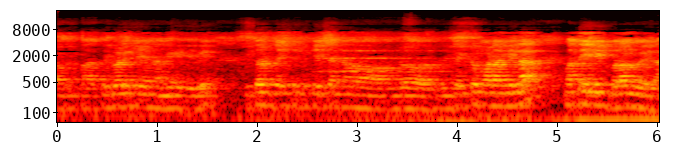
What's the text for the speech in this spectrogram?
ಸ್ವಲ್ಪ ತಿಳುವಳಿಕೆಯನ್ನು ನೀಡಿದ್ದೀವಿ. ವಿತೌಟ್ ಜಸ್ಟಿಫಿಕೇಶನ್ ಒಂದು ರಿಜೆಕ್ಟ್ ಮಾಡೋಂಗಿಲ್ಲ ಮತ್ತೆ ಇಲ್ಲಿ ಬರೋಂಗೂ ಇಲ್ಲ.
